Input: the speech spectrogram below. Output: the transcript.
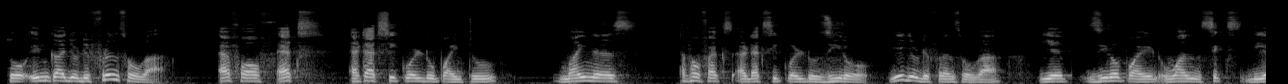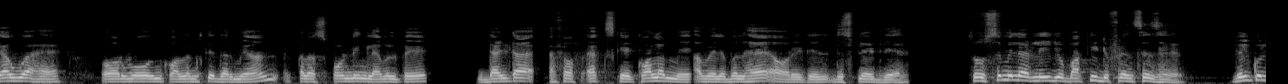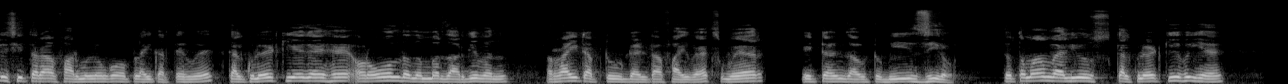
So, ان کا جو difference ہوگا f of at x equal to 0.2 minus f of x at x equal to 0 یہ جو difference ہوگا، یہ 0.16 دیا ہوا ہے اور وہ ان کالمس کے درمیان کرسپونڈنگ لیول پہ ڈیلٹا ایف آف ایکس کے کالم میں اویلیبل ہے اور it is displayed there so similarly جو باقی ڈفرینسز ہیں، بالکل اسی طرح فارمولوں کو اپلائی کرتے ہوئے کیلکولیٹ کیے گئے ہیں اور all the numbers are given right up to delta five X where it turns out to be zero تو تمام ویلیوز کیلکولیٹ کی ہوئی ہیں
